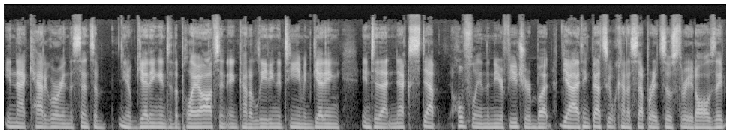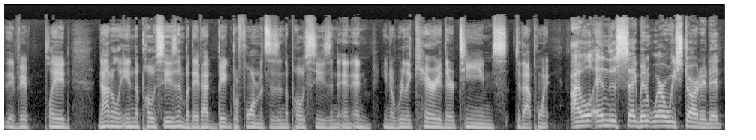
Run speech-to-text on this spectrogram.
in that category in the sense of, you know, getting into the playoffs and, and kind of leading the team and getting into that next step, hopefully in the near future. But yeah, I think that's what kind of separates those three at all. Is they've, they've played not only in the postseason, but they've had big performances in the postseason and, and you know really carried their teams to that point. I will end this segment where we started it.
